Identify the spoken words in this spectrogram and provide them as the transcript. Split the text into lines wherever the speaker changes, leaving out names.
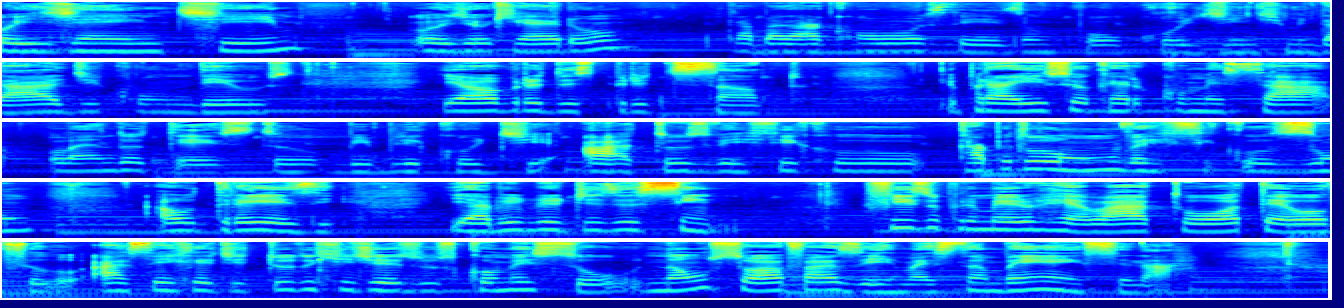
Oi, gente. Hoje eu quero trabalhar com vocês um pouco de intimidade com Deus e a obra do Espírito Santo. E para isso eu quero começar lendo o texto bíblico de Atos, versículo, capítulo 1, versículos 1 ao 13. E a Bíblia diz assim: Fiz o primeiro relato, ó Teófilo, acerca de tudo que Jesus começou, não só a fazer, mas também a ensinar,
